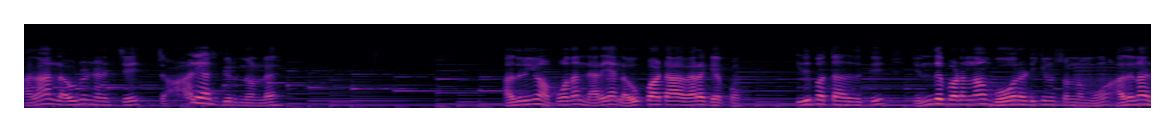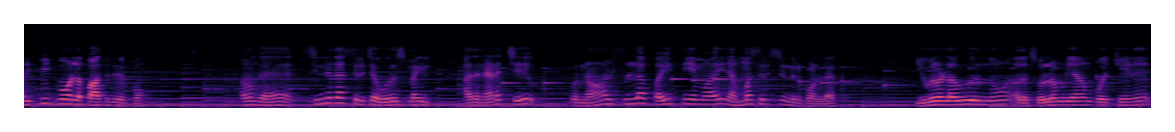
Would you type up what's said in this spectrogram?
அதான் லவ்னு நினச்சி ஜாலியாக சுற்றி இருந்தோம்ல அதுலேயும் அப்போது தான் நிறையா லவ் பாட்டாக வேற கேட்போம். இது பத்தாததுக்கு எந்த படம்லாம் போர் அடிக்குன்னு சொன்னோமோ அதெல்லாம் ரிப்பீட் மோடில் பார்த்துட்டு இருப்போம். அவங்க சின்னதாக சிரித்த ஒரு ஸ்மைல் அதை நினச்சி ஒரு நாள் ஃபுல்லாக பைத்தியம் மாதிரி நம்ம சிரிச்சுட்டு இவ்வளோ லவ் இருந்தும் அதை சொல்ல முடியாமல் போச்சேன்னு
